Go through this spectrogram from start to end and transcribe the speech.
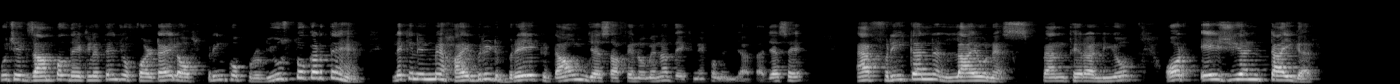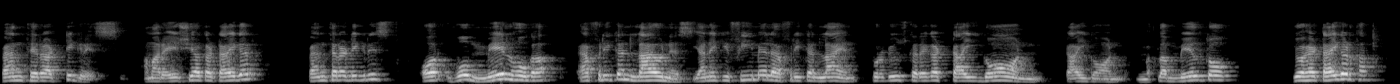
कुछ एग्ज़ाम्पल देख लेते हैं जो फर्टाइल ऑफस्प्रिंग को प्रोड्यूस तो करते हैं, लेकिन इनमें हाइब्रिड ब्रेक डाउन जैसा फेनोमेना देखने को मिल जाता है। जैसे अफ्रीकन लायोनेस पैंथेरा लियो और एशियन टाइगर पैंथेरा टिग्रिस हमारे एशिया का टाइगर पैंथेरा टिग्रिस और वो मेल होगा अफ्रीकन लायोनेस यानी कि फीमेल अफ्रीकन लायन प्रोड्यूस करेगा टाइगॉन टाइगॉन मतलब मेल तो जो है टाइगर था,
